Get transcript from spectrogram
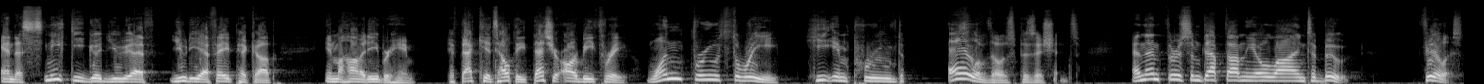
and a sneaky good UF, UDFA pickup in Mohamed Ibrahim. If that kid's healthy, that's your RB3. One through three, he improved all of those positions. And then threw some depth on the O line to boot. Fearless.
